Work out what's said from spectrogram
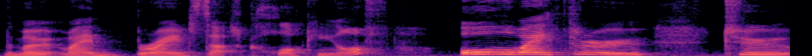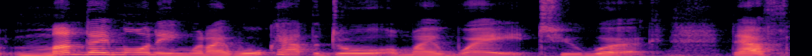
the moment my brain starts clocking off, all the way through to Monday morning when I walk out the door on my way to work. Now, if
